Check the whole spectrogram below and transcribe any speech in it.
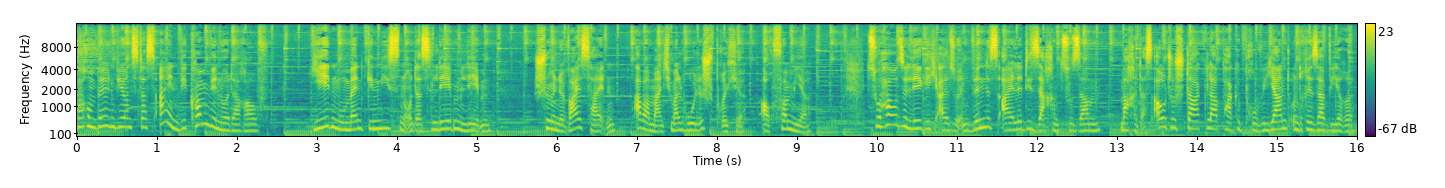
Warum bilden wir uns das ein? Wie kommen wir nur darauf? Jeden Moment genießen und das Leben leben. Schöne Weisheiten, aber manchmal hohle Sprüche, auch von mir. Zu Hause lege ich also in Windeseile die Sachen zusammen, mache das Auto starkler, packe Proviant und reserviere.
